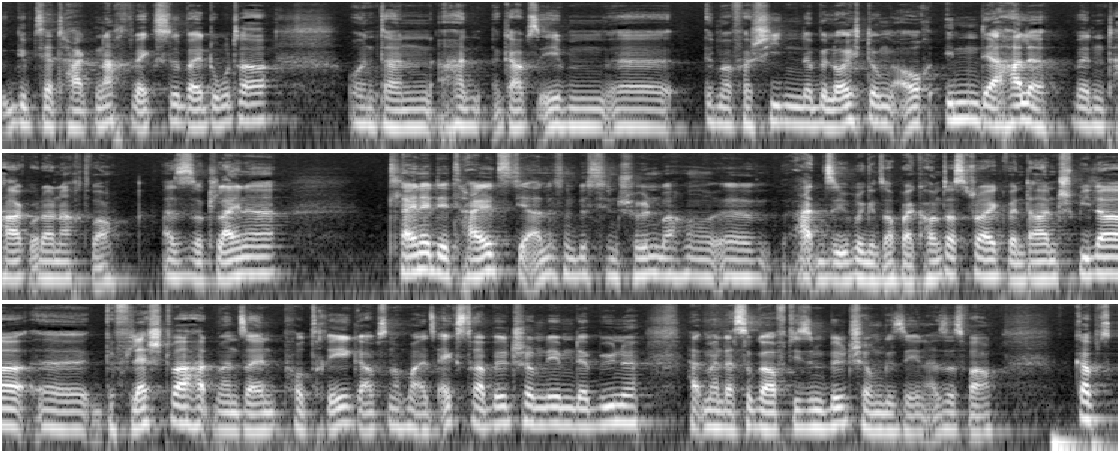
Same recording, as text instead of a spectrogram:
gibt es ja Tag-Nacht-Wechsel bei Dota. Und dann gab es eben äh, immer verschiedene Beleuchtungen auch in der Halle, wenn Tag oder Nacht war. Also so kleine kleine Details, die alles ein bisschen schön machen. Äh, hatten sie übrigens auch bei Counter-Strike. Wenn da ein Spieler äh, geflasht war, hat man sein Porträt, gab es nochmal als extra Bildschirm neben der Bühne, hat man das sogar auf diesem Bildschirm gesehen. Also es war, gab es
